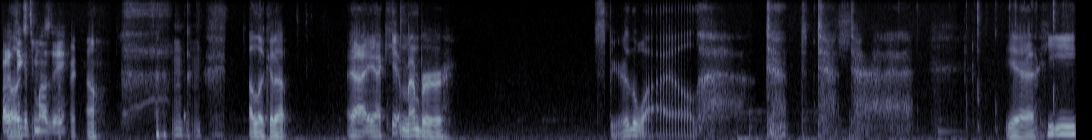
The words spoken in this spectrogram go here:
But I I'll think it's Muzzy. right now. I'll look it up. Uh, yeah, I can't remember. Spirit of the Wild. Yeah, he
